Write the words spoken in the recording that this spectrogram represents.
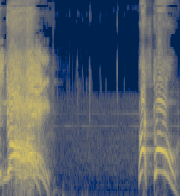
There's go! way! Let's go!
